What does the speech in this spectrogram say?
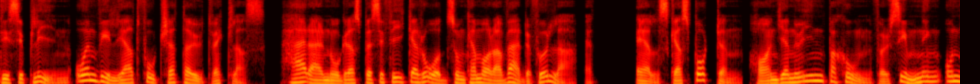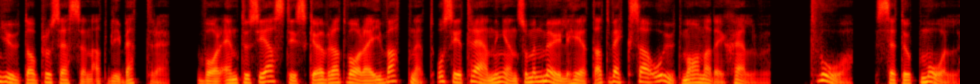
disciplin och en vilja att fortsätta utvecklas. Här är några specifika råd som kan vara värdefulla. 1. Älska sporten, ha en genuin passion för simning och njut av processen att bli bättre. Var entusiastisk över att vara i vattnet och se träningen som en möjlighet att växa och utmana dig själv. 2. Sätt upp mål,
